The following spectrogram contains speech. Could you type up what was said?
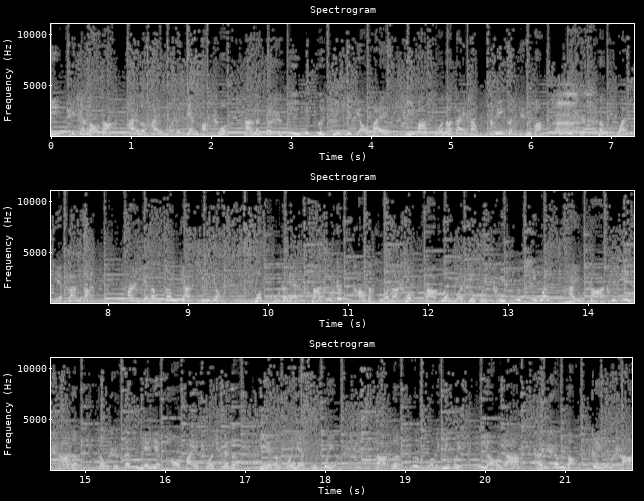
临去前，老大拍了拍我的肩膀，说：“咱们这是第一次集体表白，你把唢呐带上，吹个曲吧。一是能缓解尴尬，二也能增加情调。”我苦着脸拿出珍藏的唢呐，说：“大哥，我就会吹夫妻关，还有大出殡啥的，都是跟爷爷跑白佛学的，别的我也不会啊。”大哥思索了一会，一咬牙，沉声道：“这有啥？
